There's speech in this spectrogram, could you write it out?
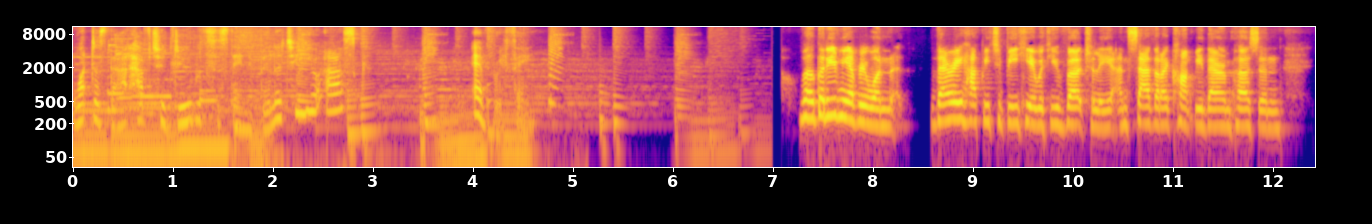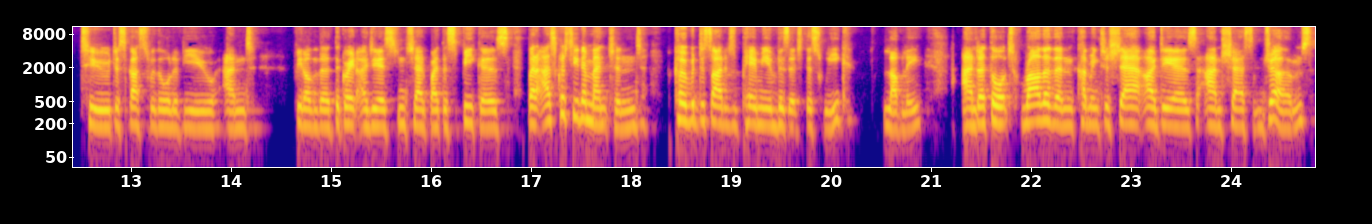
What does that have to do with sustainability, you ask? Everything. Well, good evening, everyone. Very happy to be here with you virtually and sad that I can't be there in person to discuss with all of you and feed on the, the great ideas shared by the speakers. But as Christina mentioned, COVID decided to pay me a visit this week. Lovely. And I thought rather than coming to share ideas and share some germs,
